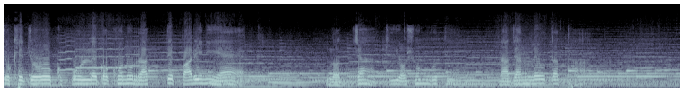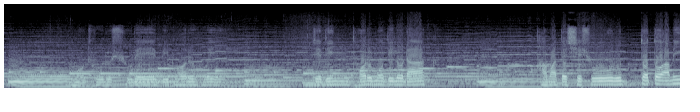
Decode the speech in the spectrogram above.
চোখে চোখ পড়লে কখনো রাখতে পারিনি এক। লজ্জা কি অসঙ্গতি, না জানলেও তা মধুর সুরে বিভোর হয়ে যেদিন ধর্ম দিল ডাক, থামাতে সুর উদ্যত আমি,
